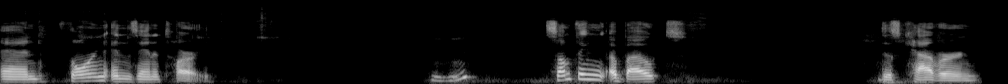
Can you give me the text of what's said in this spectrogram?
and Thorn and Xanatari. hmm Something about this cavern,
